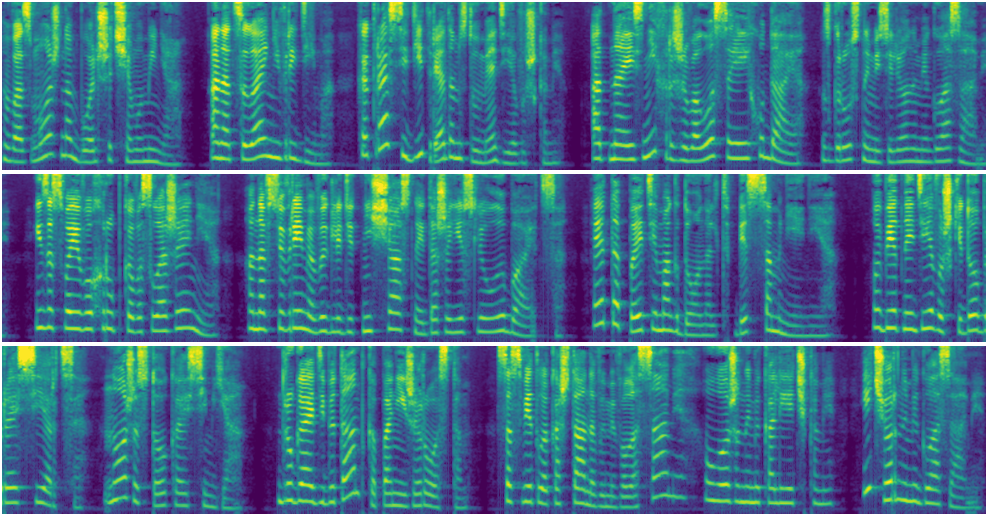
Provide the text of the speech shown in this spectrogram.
Возможно, больше, чем у меня. Она цела и невредима. Как раз сидит рядом с двумя девушками. Одна из них рыжеволосая и худая, с грустными зелеными глазами. Из-за своего хрупкого сложения она все время выглядит несчастной, даже если улыбается. Это Пэтти Макдональд, без сомнения. У бедной девушки доброе сердце, но жестокая семья. Другая дебютантка пониже ростом со светло-каштановыми волосами, уложенными колечками, и черными глазами.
